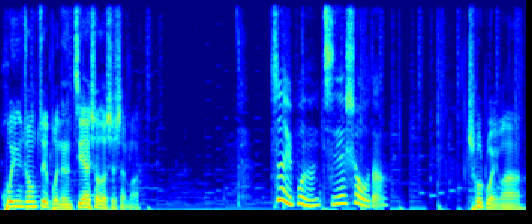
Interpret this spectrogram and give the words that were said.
婚姻中最不能接受的是什么？最不能接受的出轨吗？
